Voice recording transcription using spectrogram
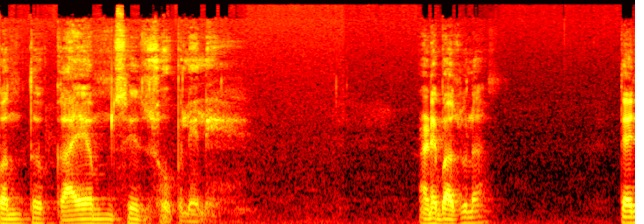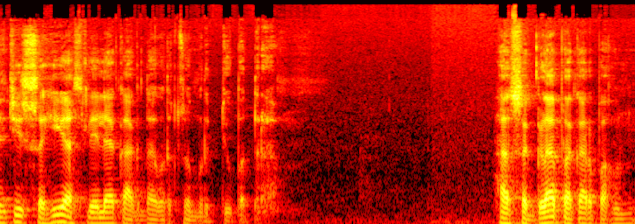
पंत कायमचे झोपलेले. आणि बाजूला त्यांची सही असलेल्या कागदावरचं मृत्यूपत्र. हा सगळा प्रकार पाहून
